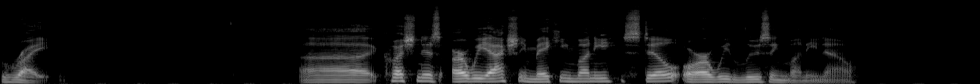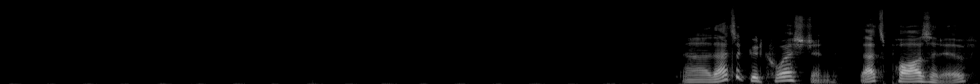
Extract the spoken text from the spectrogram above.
Right. Uh, question is, are we actually making money still, or are we losing money now? Uh, that's a good question. That's positive.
